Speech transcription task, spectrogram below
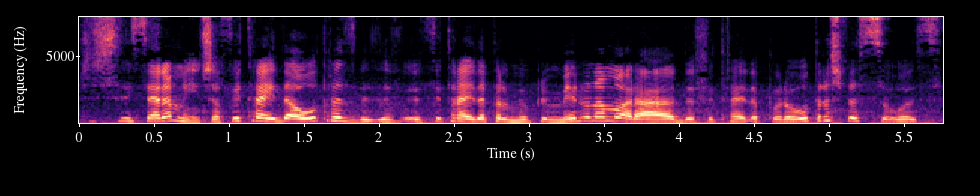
Sinceramente, já fui traída outras vezes. Eu fui traída pelo meu primeiro namorado, eu fui traída por outras pessoas.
